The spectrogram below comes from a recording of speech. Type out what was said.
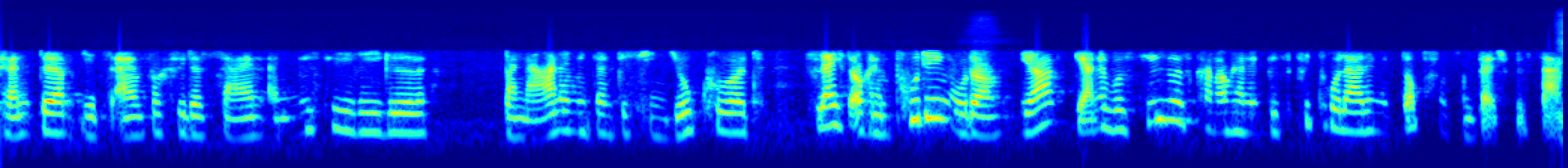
könnte jetzt einfach wieder sein, ein Müsli-Riegel, Banane mit ein bisschen Joghurt, vielleicht auch ein Pudding oder ja, gerne was Süßes, kann auch eine Biskuitroulade mit Topfen zum Beispiel sein.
